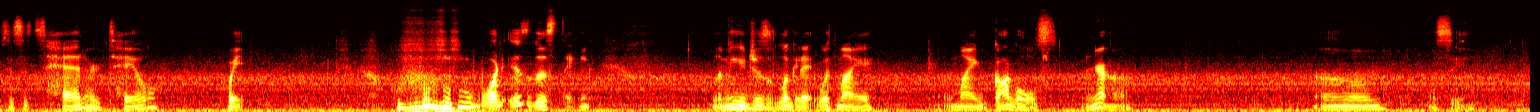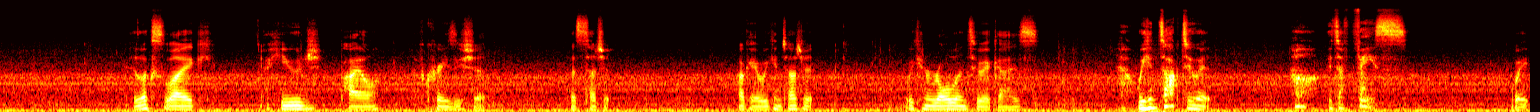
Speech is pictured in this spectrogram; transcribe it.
Is this its head or tail? Wait. what is this thing? Let me just look at it with my my goggles. Yeah. Um, let's see. It looks like a huge pile of crazy shit. Let's touch it. Okay, we can touch it. We can roll into it, guys. We can talk to it. it's a face. Wait.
